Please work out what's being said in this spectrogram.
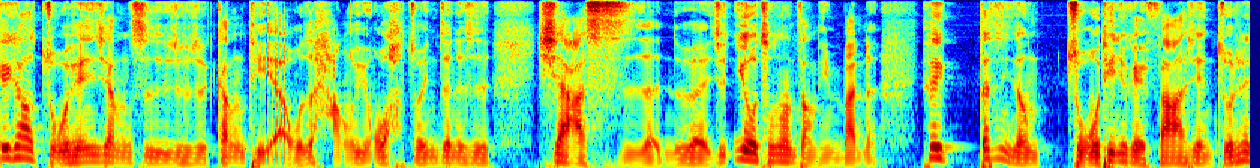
可以看到昨天像是就是钢铁啊，或者航运，哇，昨天真的是吓死人，对不对？就又冲上涨停板了。所以，但是你从昨天就可以发现，昨天的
